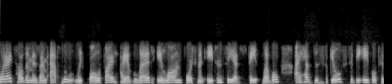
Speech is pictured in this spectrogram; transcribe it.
what I tell them is I'm absolutely qualified. I have led a law enforcement agency at state level. I have the skills to be able to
